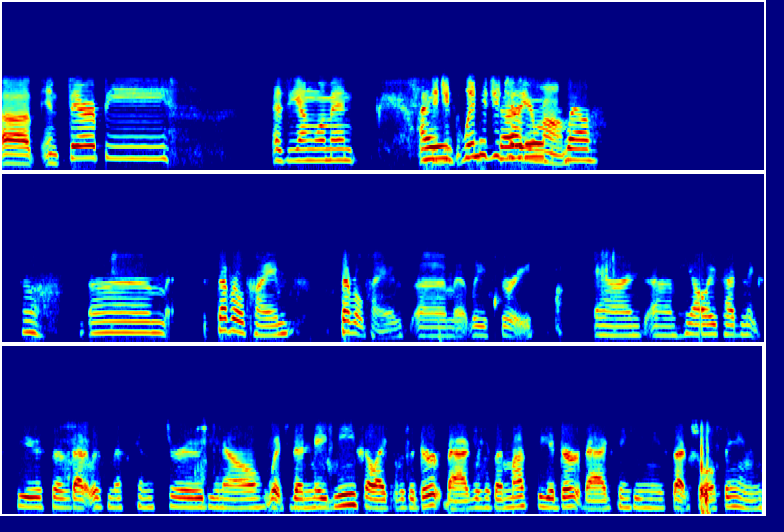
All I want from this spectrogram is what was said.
uh, in therapy as a young woman? I Did you, when did you started, tell your mom? Well, oh, um, several times, several times, um, at least three. And um, he always had an excuse of that it was misconstrued, you know, which then made me feel like it was a dirt bag because I must be a dirt bag thinking these sexual things,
